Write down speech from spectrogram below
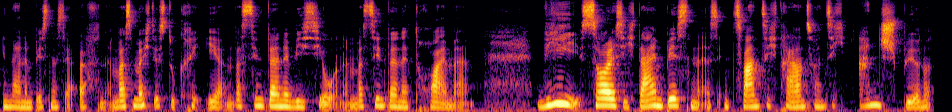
in deinem Business eröffnen? Was möchtest du kreieren? Was sind deine Visionen? Was sind deine Träume? Wie soll sich dein Business in 2023 anspüren und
